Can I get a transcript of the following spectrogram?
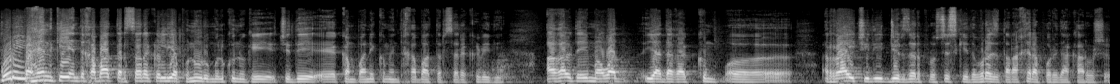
په هند کې انتخابات تر سره کړل یا په نورو ملکونو کې چې دې کمپنۍ کوم انتخابات تر سره کړي دي، هغلته یې مواد یا دغه کوم رای چې دي ډېر زر پروسس کېده، ورځې تر اخره پورې دا کار وشو.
